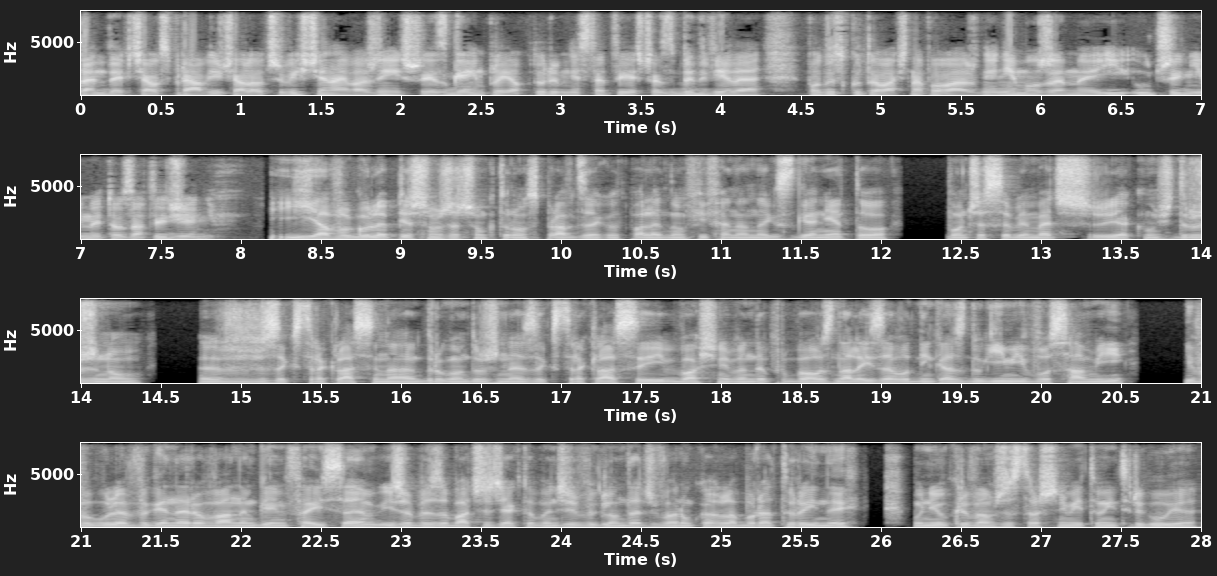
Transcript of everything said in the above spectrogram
będę chciał sprawdzić, ale oczywiście najważniejszy jest gameplay, o którym niestety jeszcze zbyt wiele podyskutować na poważnie nie możemy i uczynimy to za tydzień. Ja w ogóle pierwszą rzeczą, którą sprawdzę, jak odpalę tą FIFA na Next Genie, to włączę sobie mecz jakąś drużyną w- z ekstraklasy na drugą drużynę z ekstraklasy i właśnie będę próbował znaleźć zawodnika z długimi włosami i w ogóle wygenerowanym gameface'em i żeby zobaczyć, jak to będzie wyglądać w warunkach laboratoryjnych, bo nie ukrywam, że strasznie mnie to intryguje.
